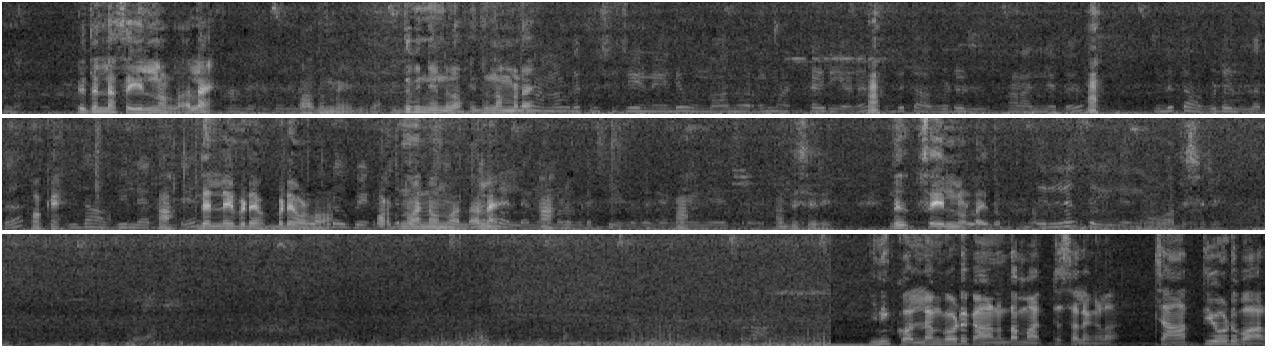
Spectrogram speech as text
ഉണ്ടോ? ഇതെല്ലാം സെയിലിനുള്ള അല്ലേ? അപ്പം അതും മേടിക്കാം. ഇത് പിന്നെ എന്നതാ ഇത് നമ്മുടെ കൃഷി ചെയ്യുന്നതിന്റെ ഉമ്മ എന്ന് പറഞ്ഞ മട്ടരിയാണ്. ഇത് തവിട് കളഞ്ഞത്. ഇത് തവിടെ ഉള്ളത് ഇത് അതിന്റെ ഇതെല്ലാം ഇവിടെ ഇവിടെ ഉള്ളതാ ഇവിടെ ഉപയോഗിക്കുന്നത് പുറത്തുനിന്ന് വന്നൊന്നുമല്ല അല്ലേ അല്ല? നമ്മളിവിടെ ചെയ്യുന്നത് തന്നെയാണ് അത് ശരി. ഇത് സെയിലിനുള്ള ഇതും? ഇതെല്ലാം സെയിൽ ഓ അത് ശരി. ഇനി കൊല്ലങ്കോട് കാണേണ്ട മറ്റ് സ്ഥലങ്ങൾ ചാത്തിയോട് പാറ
